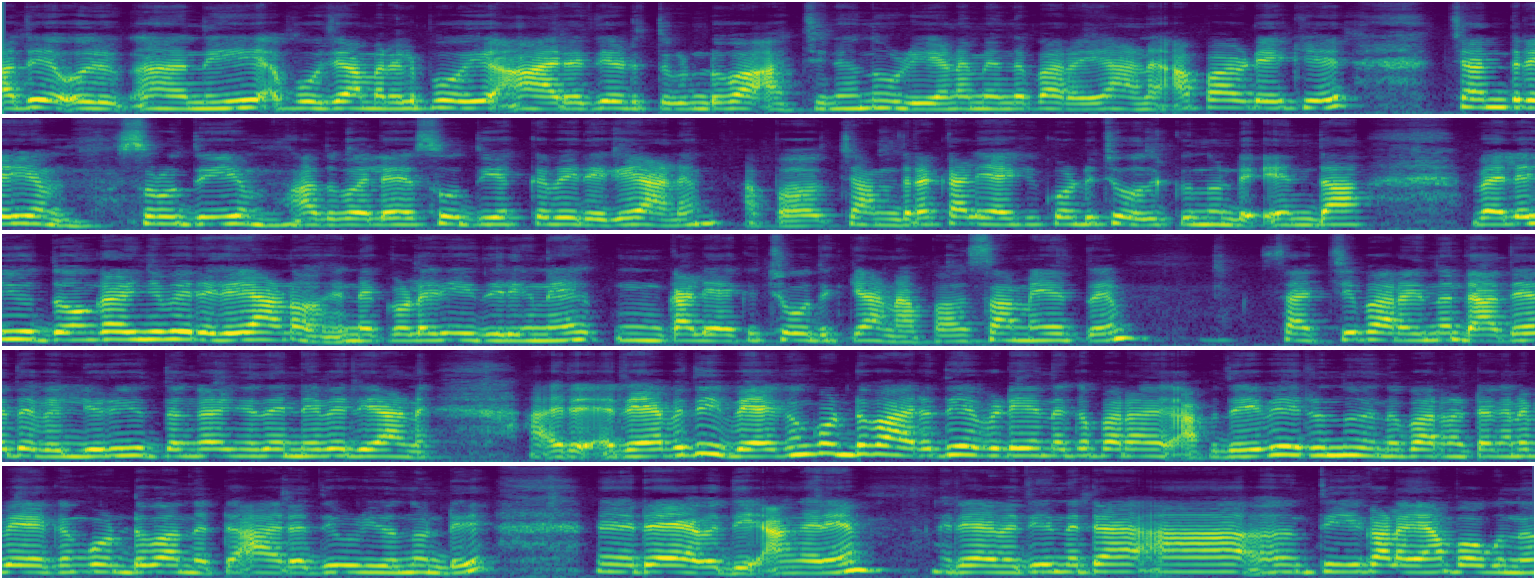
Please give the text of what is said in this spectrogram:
അത് ഒരു നീ പൂജാമറയിൽ പോയി ആരതി എടുത്തുകൊണ്ട് വാ. അച്ഛനെ ഒന്ന് ഒഴിയണമെന്ന് പറയാണ്. അപ്പോൾ അവിടേക്ക് ചന്ദ്രയും ശ്രുതിയും അതുപോലെ ശ്രുതിയൊക്കെ വരികയാണ്. അപ്പോൾ ചന്ദ്ര കളിയാക്കിക്കൊണ്ട് ചോദിക്കുന്നുണ്ട്. എന്താ വില യുദ്ധവും കഴിഞ്ഞ് വരികയാണോ? എന്നൊക്കെയുള്ള രീതിയിൽ ഇങ്ങനെ കളിയാക്കി ചോദിക്കുകയാണ്. അപ്പോൾ ആ സമയത്ത് സച്ചി പറയുന്നുണ്ട് അതെ അതെ വലിയൊരു യുദ്ധം കഴിഞ്ഞ് തന്നെ വരികയാണ്. രേവതി വേഗം കൊണ്ട് ഭാരതി എവിടെയെന്നൊക്കെ പറ അതേ വരുന്നു എന്ന് പറഞ്ഞിട്ട് അങ്ങനെ വേഗം കൊണ്ടുവന്നിട്ട് ആരതി ഒഴിയുന്നുണ്ട് രേവതി. അങ്ങനെ രേവതി എന്നിട്ട് ആ തീ കളയാൻ പോകുന്ന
